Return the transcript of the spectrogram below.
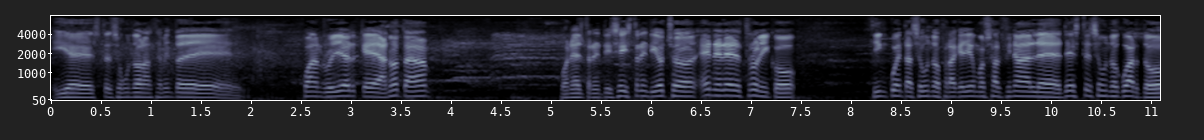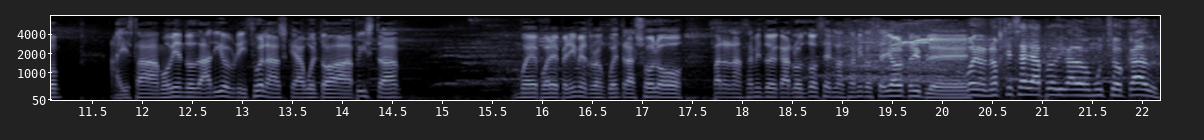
Y este segundo lanzamiento de Juan Roger que anota. Pone el 36-38 en el electrónico. 50 segundos para que lleguemos al final eh, de este segundo cuarto. Ahí está moviendo Darío Brizuelas que ha vuelto a la pista. Mueve por el perímetro, encuentra solo para el lanzamiento de Carlos 12, el lanzamiento exterior triple. Bueno, no es que se haya prodigado mucho Cal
